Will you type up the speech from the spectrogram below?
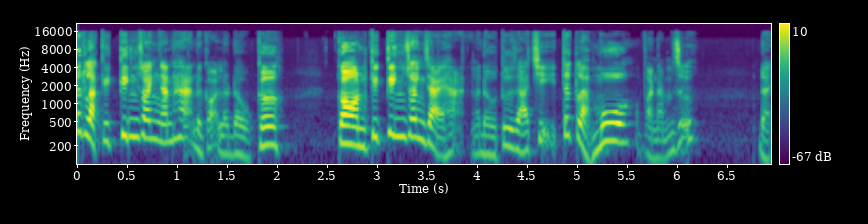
Tức là cái kinh doanh ngắn hạn được gọi là đầu cơ. Còn cái kinh doanh dài hạn là đầu tư giá trị, tức là mua và nắm giữ. Đấy.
